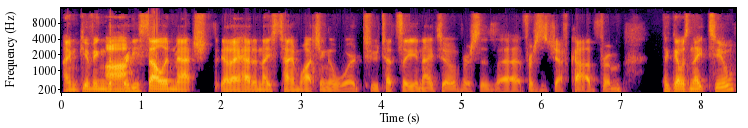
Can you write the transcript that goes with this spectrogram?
I'm giving the Ah. pretty solid match that I had a nice time watching award to Tetsuya Naito versus uh versus Jeff Cobb from I think that was night two.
